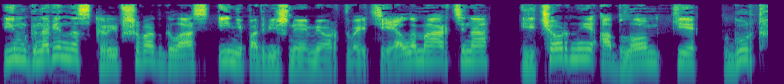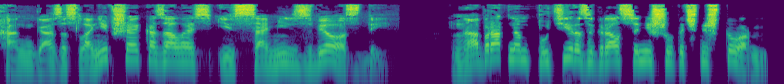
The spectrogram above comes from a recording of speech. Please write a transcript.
и мгновенно скрывшего от глаз и неподвижное мертвое тело Мартина, и черные обломки Гуртханга, заслонившая, казалось, и сами звезды. На обратном пути разыгрался нешуточный шторм.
